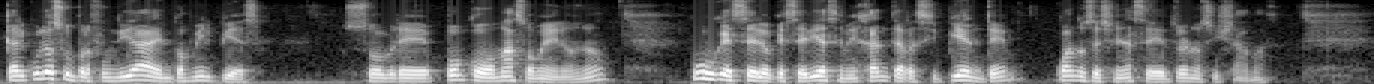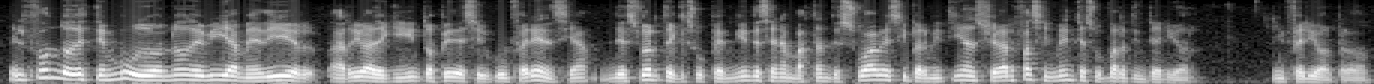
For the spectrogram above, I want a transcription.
Calculó su profundidad en dos mil pies, sobre poco más o menos, ¿no? Júzguese lo que sería semejante recipiente cuando se llenase de truenos y llamas. El fondo de este embudo no debía medir arriba de 500 pies de circunferencia, de suerte que sus pendientes eran bastante suaves y permitían llegar fácilmente a su parte interior, inferior. Perdón.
